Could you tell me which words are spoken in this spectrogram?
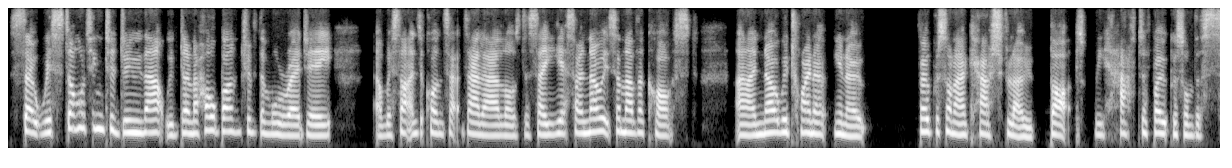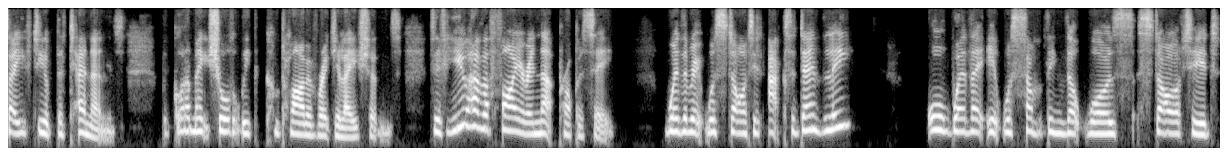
So, we're starting to do that. We've done a whole bunch of them already. And we're starting to contact our landlords to say, yes, I know it's another cost. And I know we're trying to, you know, focus on our cash flow, but we have to focus on the safety of the tenants. We've got to make sure that we comply with regulations. So if you have a fire in that property, whether it was started accidentally or whether it was something that was started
